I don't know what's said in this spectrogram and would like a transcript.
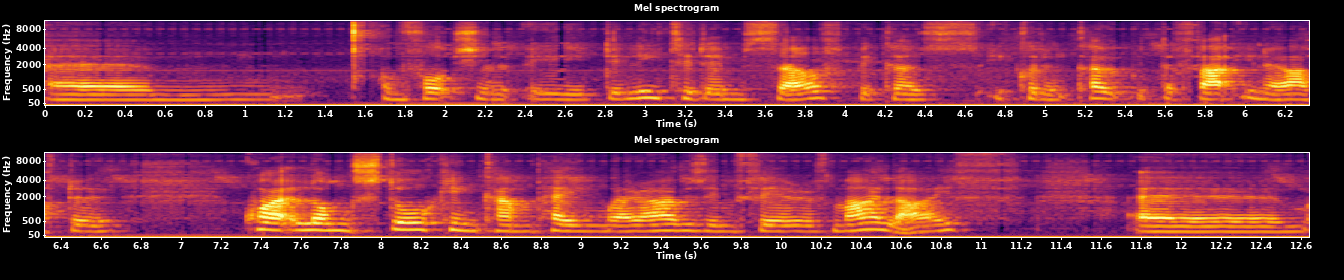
um, unfortunately deleted himself because he couldn't cope with the fact, you know, after quite a long stalking campaign where I was in fear of my life, um,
